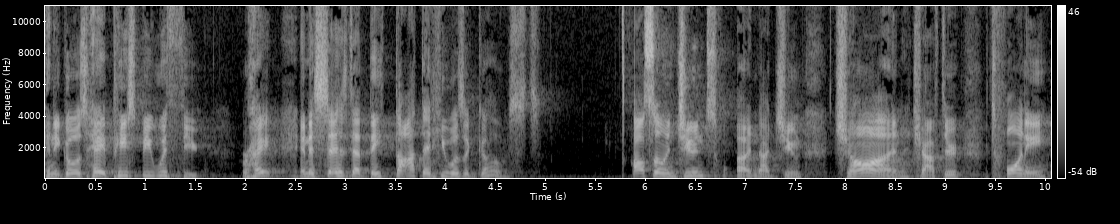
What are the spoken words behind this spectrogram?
and he goes, Hey, peace be with you right? And it says that they thought that he was a ghost. Also in June, uh, not June, John chapter 20,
